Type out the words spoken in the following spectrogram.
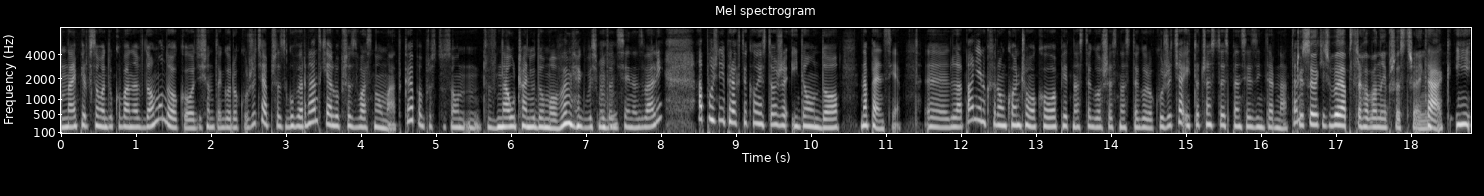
najpierw są edukowane w domu do około 10 roku życia przez guwernantki albo przez własną matkę, po prostu są w nauczaniu domowym, jakbyśmy mhm. to dzisiaj nazwali, a później praktyką jest to, że idą do, na pensję. Y, dla panien, którą kończą około 15-16 roku życia i to często jest pensja z internatem. Czyli są jakieś wyabstrahowane przestrzeni. Tak. I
